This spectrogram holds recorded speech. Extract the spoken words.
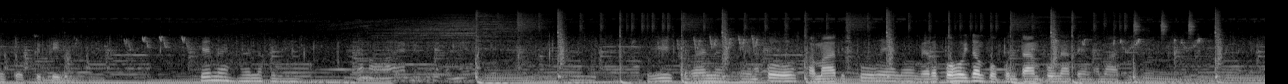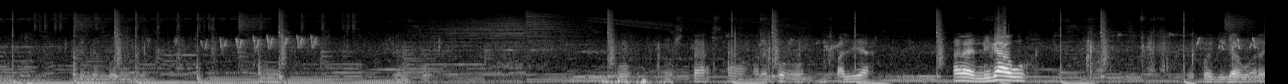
Ito, pipino. Yan na, lalaki na yan. Na. Sige, tsaka na. Yan po, oh. kamatis po ngayon. Oh. Meron po ho doon, pupuntahan po natin yung kamatis. Mustasa. Ano po, oh. Palya. Ano, ligaw. Po, ligaw. Ano.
